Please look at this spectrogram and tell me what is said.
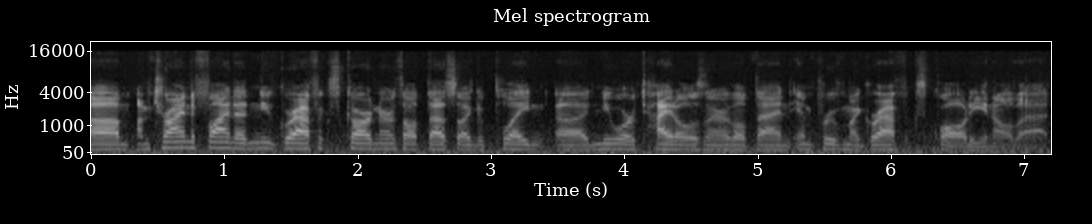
Um, I'm trying to find a new graphics card and thought that so I could play uh, newer titles and thought that and improve my graphics quality and all that.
